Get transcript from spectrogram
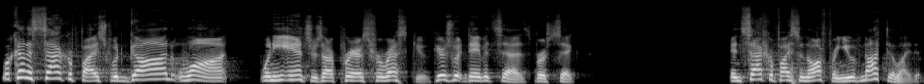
What kind of sacrifice would God want when He answers our prayers for rescue? Here's what David says, verse 6 In sacrifice and offering you have not delighted,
